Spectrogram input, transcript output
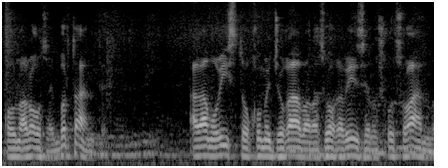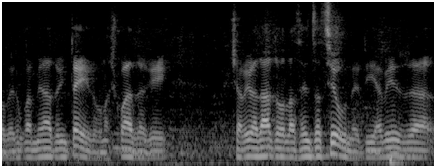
con una rosa importante. Avevamo visto come giocava la sua Cavese lo scorso anno per un campionato intero, una squadra che ci aveva dato la sensazione di aver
